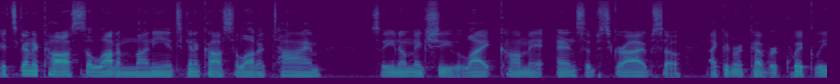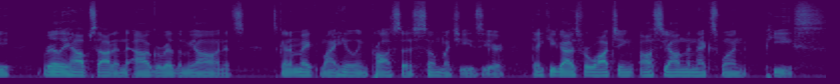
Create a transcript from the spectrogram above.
It's going to cost a lot of money. It's going to cost a lot of time. So, you know, make sure you like, comment, and subscribe so I can recover quickly. Really helps out in the algorithm, y'all, and it's it's going to make my healing process so much easier. Thank you guys for watching. I'll see y'all in the next one. Peace.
